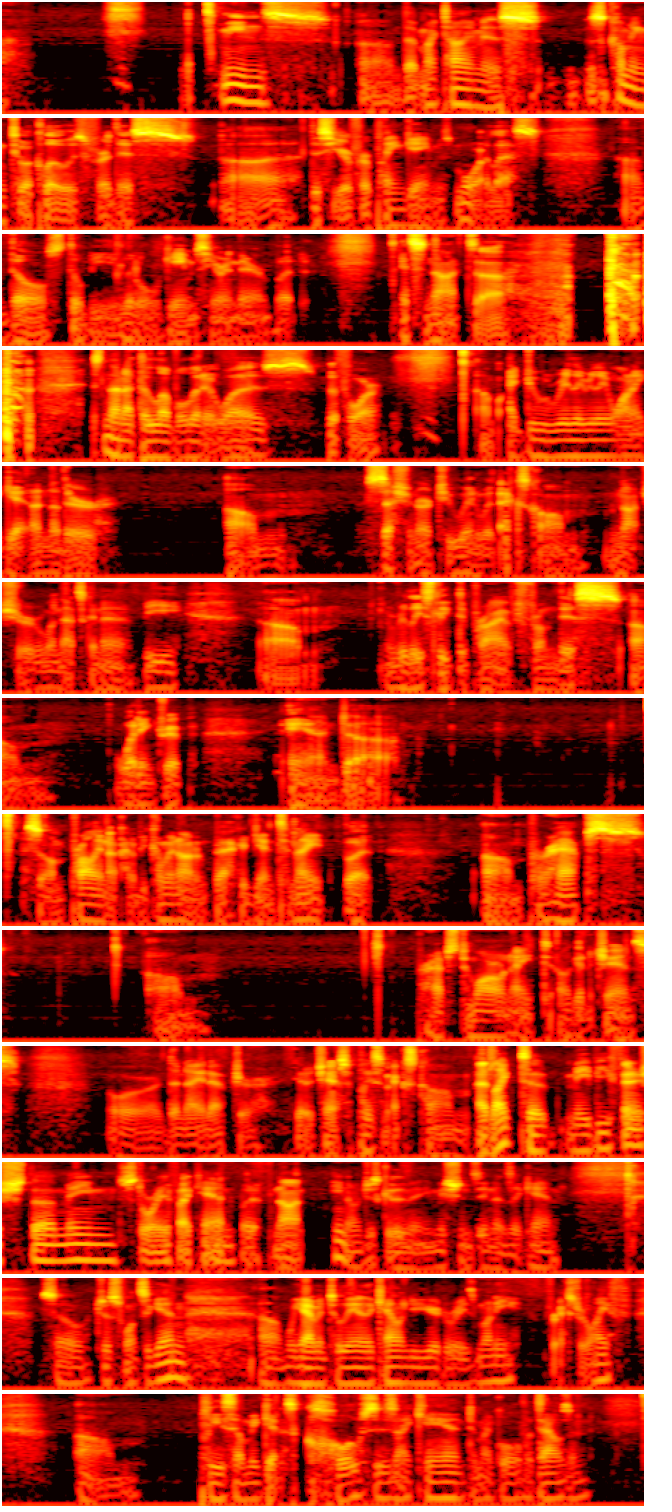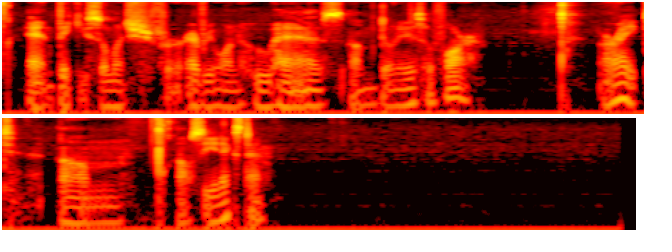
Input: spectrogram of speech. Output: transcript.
means uh, that my time is is coming to a close for this uh, this year for playing games, more or less. Uh, there'll still be little games here and there, but it's not uh, it's not at the level that it was before. Um, I do really, really want to get another um, session or two in with XCOM. I'm not sure when that's gonna be. Um, really sleep deprived from this um, wedding trip, and uh, so I'm probably not going to be coming on back again tonight. But um, perhaps, um, perhaps tomorrow night I'll get a chance, or the night after get a chance to play some XCOM. I'd like to maybe finish the main story if I can, but if not, you know, just get as many missions in as I can. So just once again, um, we have until the end of the calendar year to raise money for Extra Life. Um, please help me get as close as I can to my goal of a thousand. And thank you so much for everyone who has um, donated so far. All right, um, I'll see you next time.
